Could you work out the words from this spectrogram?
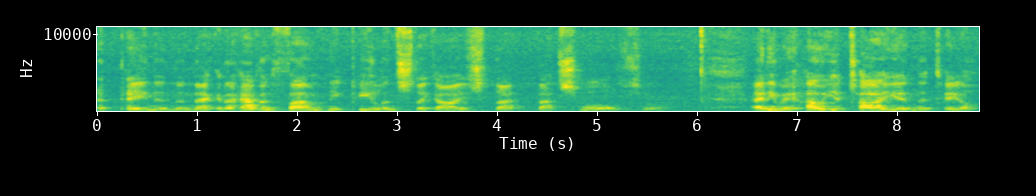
a pain in the neck, and I haven't found any peel and stick eyes that, that small. So, anyway, how you tie in the tail.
